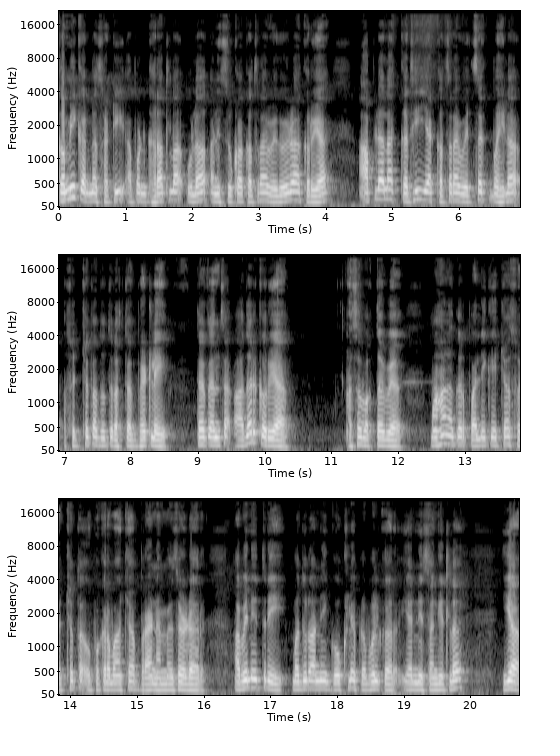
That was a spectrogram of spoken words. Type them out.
कमी करण्यासाठी आपण घरातला ओला आणि सुका कचरा वेगवेगळा करूया. आपल्याला कधी या कचरा वेचक महिला स्वच्छता दूत रस्त्यात भेटले तर त्यांचा आदर करूया असं वक्तव्य महानगरपालिकेच्या स्वच्छता उपक्रमाच्या ब्रँड ॲम्बॅसेडर अभिनेत्री मधुराणी गोखले प्रभुलकर यांनी सांगितलं. या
